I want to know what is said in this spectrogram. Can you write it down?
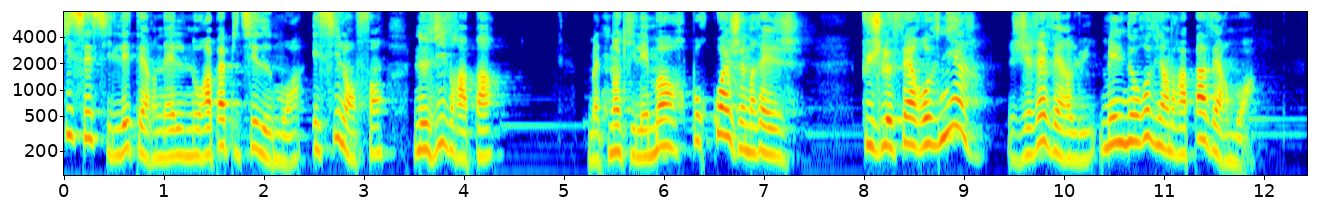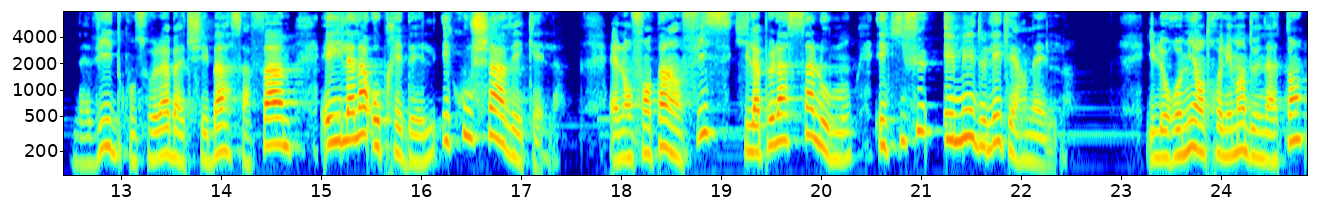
Qui sait si l'Éternel n'aura pas pitié de moi, et si l'enfant ne vivra pas Maintenant qu'il est mort, pourquoi jeûnerais-je Puis-je le faire revenir J'irai vers lui, mais il ne reviendra pas vers moi. David consola Bathsheba, sa femme, et il alla auprès d'elle et coucha avec elle. Elle enfanta un fils qu'il appela Salomon et qui fut aimé de l'Éternel. Il le remit entre les mains de Nathan,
